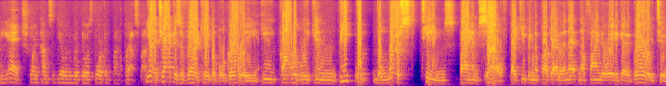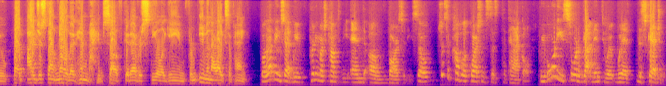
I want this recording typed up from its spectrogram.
the edge when it comes to dealing with those four for the final playoff spot. Yeah, Jack is a very capable goalie. He probably can beat the, the worst teams by himself by keeping the puck out of the net, and they'll find a way to get a goal or two. But I just don't know that him by himself could ever steal a game from even the likes of HANC. Well, that being said, we've pretty much come to the end of varsity. So, just a couple of questions to, to tackle. We've already sort of gotten into it with the schedule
